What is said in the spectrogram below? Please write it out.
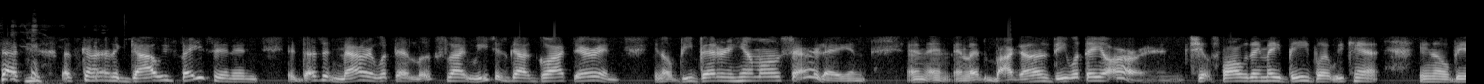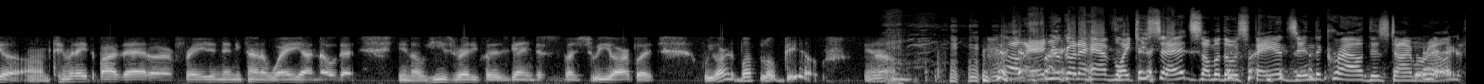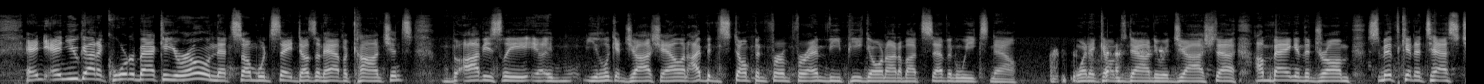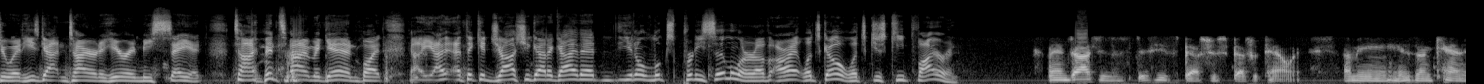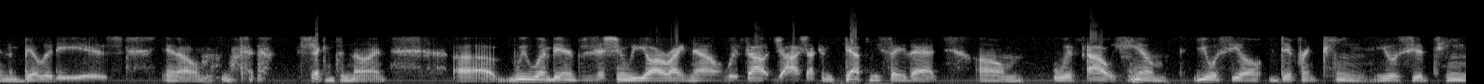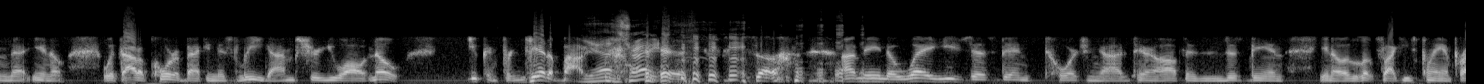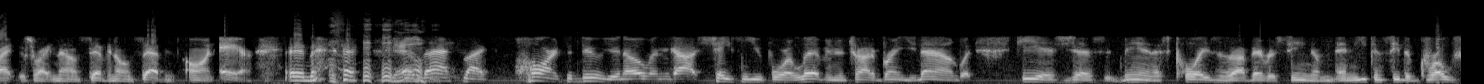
that's, that's kind of the guy we facing, and it doesn't matter what that looks like. We just got to go out there and you know be better than him on Saturday, and and and, and let the bygones be what they are, and chips fall where they may be. But we can't, you know, be uh, um, intimidated by that or afraid in any kind of way. I know that you know he's ready for this game just as much as we are, but we are the Buffalo Bills. You know, well, and you're going to have, like you said, some of those fans in the crowd this time around, and and you got a quarterback of your own that some would say doesn't have a conscience. Obviously, uh, you look at Josh Allen. I've been stumping for him for MVP going on about seven weeks now when it comes down to it, Josh. Uh, I'm banging the drum. Smith can attest to it. He's gotten tired of hearing me say it time and time again. But I, I think in Josh, you got a guy that you know looks pretty similar. Of all right, let's go. Let's just keep firing. Man, Josh is he's special, special talent. I mean, his uncanny ability is, you know, second to none. Uh, we wouldn't be in the position we are right now without Josh. I can definitely say that. Um, without him, you will see a different team. You will see a team that, you know, without a quarterback in this league, I'm sure you all know, you can forget about it. Yeah, that's right. so, I mean, the way he's just been torching guys, tearing offense, and just being, you know, it looks like he's playing practice right now, seven on seven on air, and, yeah. and that's like hard to do, you know, when guys chasing you for a living and try to bring you down. But he is just being as poised as I've ever seen him. And you can see the growth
